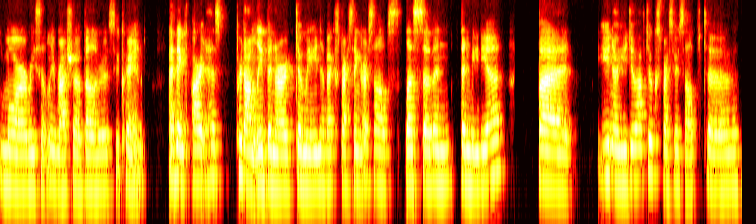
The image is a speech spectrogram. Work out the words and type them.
more recently Russia, Belarus, Ukraine. I think art has predominantly been our domain of expressing ourselves, less so than than media. But you know, you do have to express yourself to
